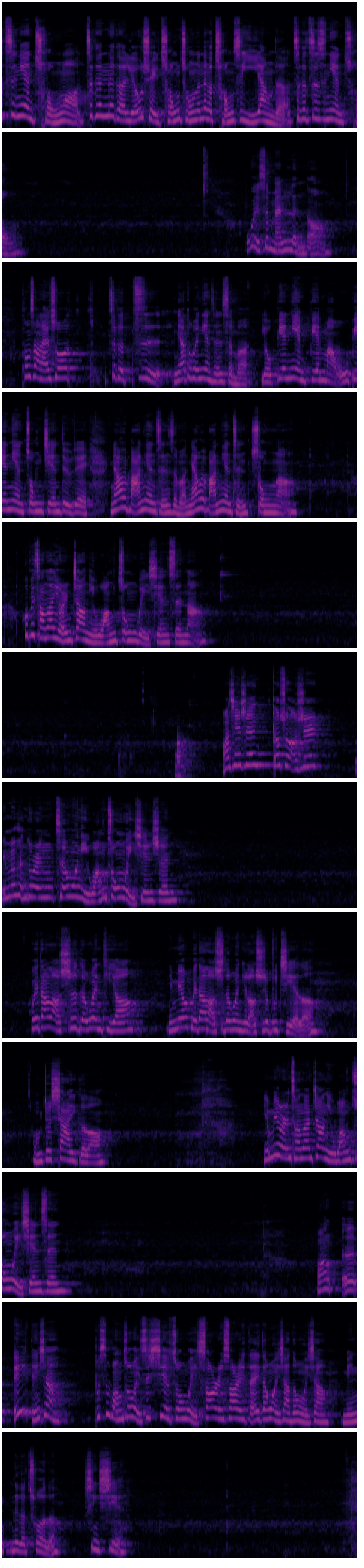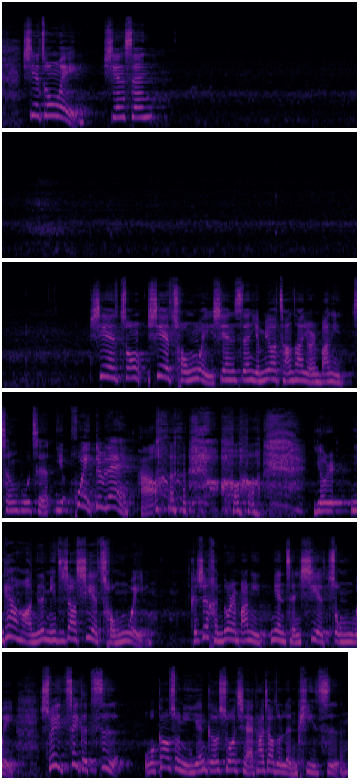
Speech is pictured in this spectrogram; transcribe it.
个字念“虫”哦，这跟那个流水重重的那个“虫”是一样的。这个字是念“虫”，不过也是蛮冷的哦。通常来说，这个字人家都会念成什么？有边念边嘛，无边念中间，对不对？人家会把它念成什么？人家会把它念成“中”啊？会不会常常有人叫你王中伟先生啊？王先生，告诉老师。有没有很多人称呼你王中伟先生？回答老师的问题哦，你没有回答老师的问题，老师就不解了。我们就下一个喽。有没有人常常叫你王中伟先生？王呃，哎，等一下，不是王中伟，是谢中伟。Sorry，Sorry，等等我一下，等我一下，名那个错了，姓谢，谢中伟。先生，谢中谢崇伟先生，有没有常常有人把你称呼成有会对不对？好，有人你看哈，你的名字叫谢崇伟，可是很多人把你念成谢中伟，所以这个字，我告诉你，严格说起来，它叫做冷僻字。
